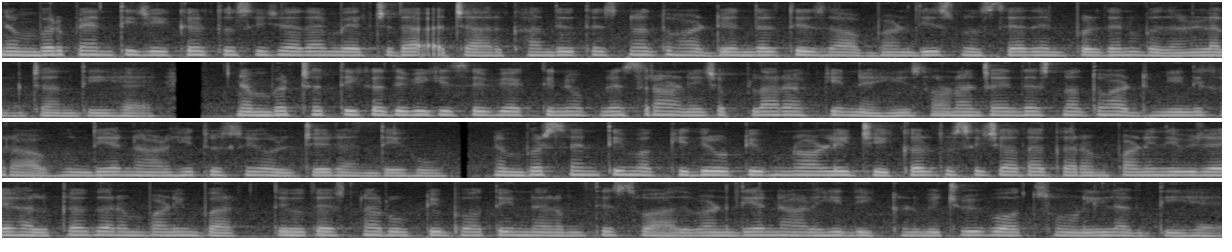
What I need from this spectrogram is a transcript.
ਨੰਬਰ 35 ਜੇਕਰ ਤੁਸੀਂ ਜ਼ਿਆਦਾ ਮਿਰਚ ਦਾ ਅਚਾਰ ਖਾਂਦੇ ਹੋ ਤਾਂ ਇਸ ਨਾਲ ਤੁਹਾਡੇ ਅੰਦਰ ਤੇਜ਼ਾਬ ਬਣਨ ਦੀ ਸਮੱਸਿਆ ਦਿਨ ਪਰ ਦਿਨ ਵਧਣ ਲੱਗ ਜਾਂਦੀ ਹੈ। ਨੰਬਰ 36 ਕਦੇ ਵੀ ਕਿਸੇ ਵਿਅਕਤੀ ਨੂੰ ਆਪਣੇ ਸਰਾਣੇ ਚੱਪਲਾਂ ਰੱਖ ਕੇ ਨਹੀਂ ਸੌਣਾ ਚਾਹੀਦਾ, ਇਸ ਨਾਲ ਤੁਹਾਡੀ ਨੀਂਦ ਖਰਾਬ ਹੁੰਦੀ ਹੈ, ਨਾਲ ਹੀ ਤੁਸੀਂ ਉਲਝੇ ਰਹਿੰਦੇ ਹੋ। ਨੰਬਰ 37 ਮੱਕੀ ਦੀ ਰੋਟੀ ਬਣਾਉਣ ਲਈ ਜੇਕਰ ਤੁਸੀਂ ਜ਼ਿਆਦਾ ਗਰਮ ਪਾਣੀ ਦੀ ਬਜਾਏ ਹਲਕਾ ਗਰਮ ਪਾਣੀ ਵਰਤਦੇ ਹੋ, ਤਾਂ ਇਸ ਨਾਲ ਰੋਟੀ ਬਹੁਤ ਹੀ ਨਰਮ ਤੇ ਸਵਾਦ ਬਣਦੀ ਹੈ, ਨਾਲ ਹੀ ਦੇਖਣ ਵਿੱਚ ਵੀ ਬਹੁਤ ਸੋਹਣੀ ਲੱਗਦੀ ਹੈ।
